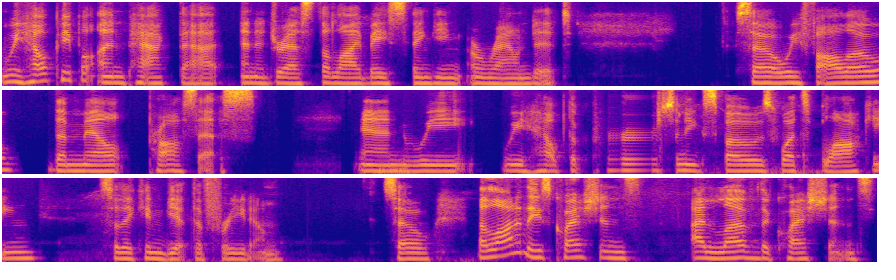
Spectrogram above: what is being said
we help people unpack that and address the lie based thinking around it. So we follow the melt process and mm-hmm. we we help the person expose what's blocking so they can get the freedom. So a lot of these questions i love the questions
